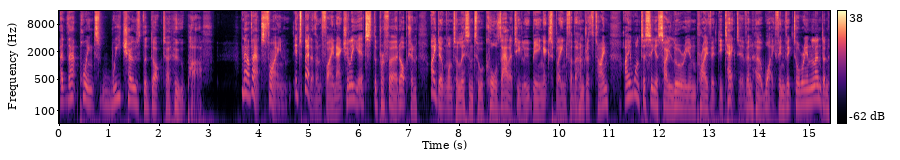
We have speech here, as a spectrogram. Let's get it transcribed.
at that point we chose the Doctor Who path. Now that's fine. It's better than fine, actually. It's the preferred option. I don't want to listen to a causality loop being explained for the hundredth time. I want to see a Silurian private detective and her wife in Victorian London,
